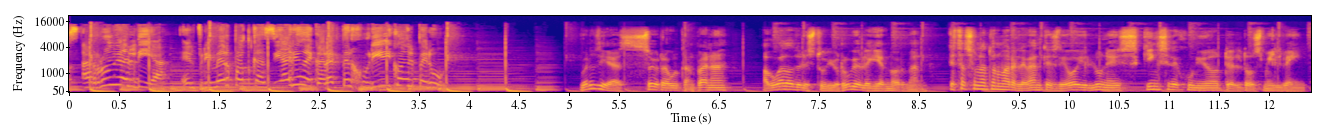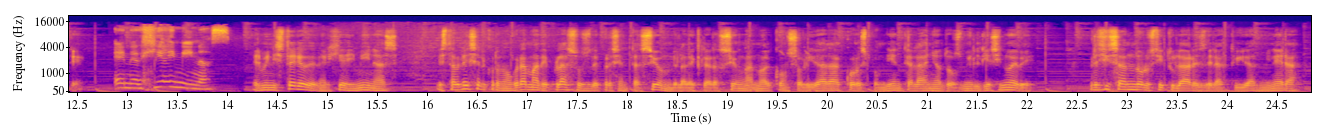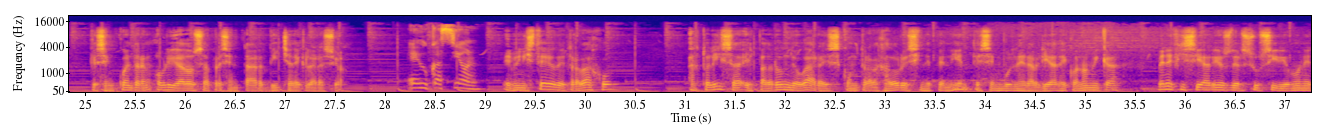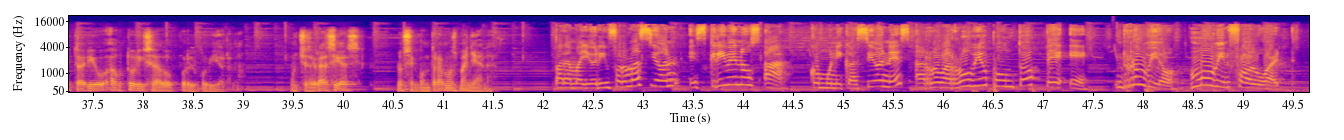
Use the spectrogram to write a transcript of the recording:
Bienvenidos a Rubio al Día, el primer podcast diario de carácter jurídico del Perú. Buenos días, soy Raúl Campana, abogado del estudio Rubio Leguía Norman. Estas son las normas relevantes de hoy, lunes 15 de junio del 2020. Energía y minas. El Ministerio de Energía y Minas establece el cronograma de plazos de presentación de la declaración anual consolidada correspondiente al año 2019, precisando los titulares de la actividad minera que se encuentran obligados a presentar dicha declaración. Educación. El Ministerio de Trabajo actualiza el padrón de hogares con trabajadores independientes en vulnerabilidad económica beneficiarios del subsidio monetario autorizado por el gobierno. Muchas gracias, nos encontramos mañana. Para mayor información, escríbenos a comunicaciones.rubio.pe. Rubio, moving forward.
